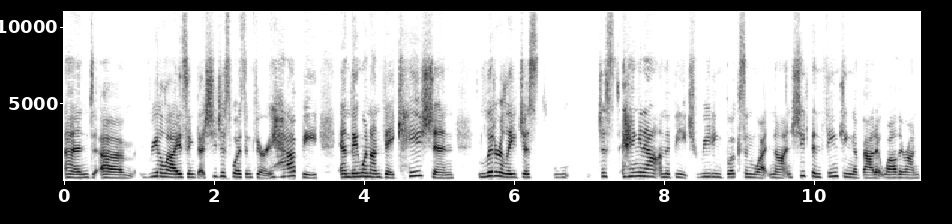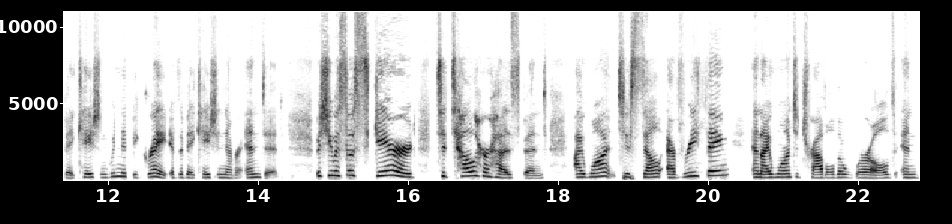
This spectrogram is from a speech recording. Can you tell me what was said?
and um, realizing that she just wasn't very happy and they went on vacation literally just just hanging out on the beach, reading books and whatnot. And she'd been thinking about it while they're on vacation. Wouldn't it be great if the vacation never ended? But she was so scared to tell her husband, I want to sell everything and I want to travel the world and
